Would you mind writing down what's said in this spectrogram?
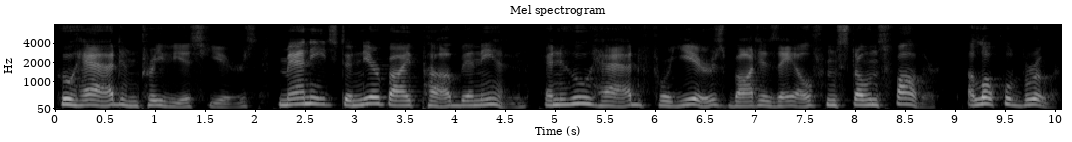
who had, in previous years, managed a nearby pub and inn, and who had for years bought his ale from Stone's father, a local brewer.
